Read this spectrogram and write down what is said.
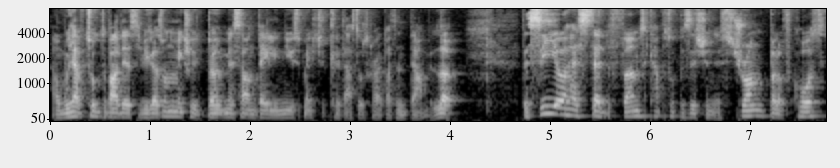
And we have talked about this. If you guys want to make sure you don't miss out on daily news, make sure to click that subscribe button down below. The CEO has said the firm's capital position is strong, but of course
